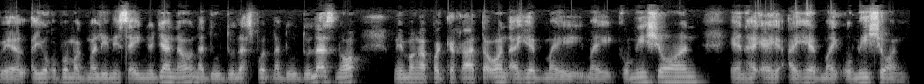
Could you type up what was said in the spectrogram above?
well, ayoko pa magmalinis sa inyo diyan, no? Nadudulas po nadudulas, no? May mga pagkakataon, I have my my commission and I, I, I have my omission.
